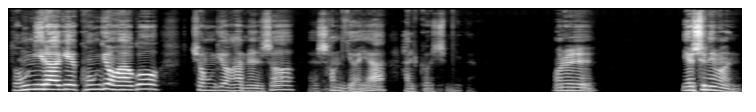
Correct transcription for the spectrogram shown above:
동일하게 공경하고 존경하면서 섬겨야 할 것입니다. 오늘 예수님은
